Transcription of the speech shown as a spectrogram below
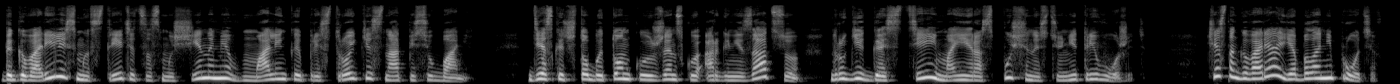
Договорились мы встретиться с мужчинами в маленькой пристройке с надписью «Баня». Дескать, чтобы тонкую женскую организацию других гостей моей распущенностью не тревожить. Честно говоря, я была не против,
